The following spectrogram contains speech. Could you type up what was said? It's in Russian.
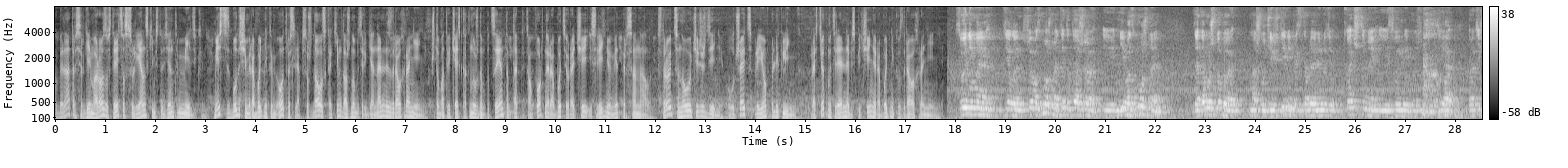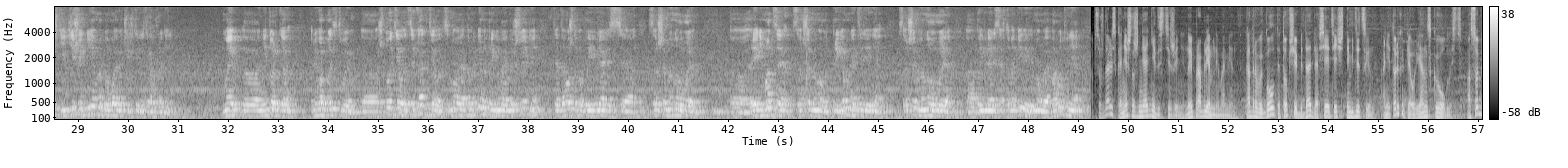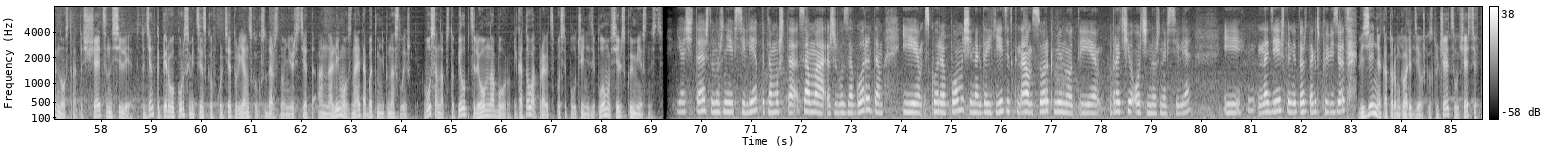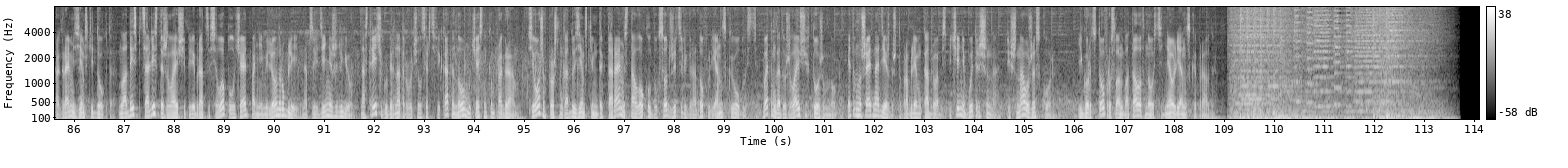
Губернатор Сергей Морозов встретился с ульяновскими студентами-медиками. Вместе с будущими работниками отрасли обсуждалось, каким должно быть региональное здравоохранение, чтобы отвечать как нужным пациентам, так и комфортной работе врачей и среднего медперсонала. Строятся новые учреждения, улучшается прием в поликлиниках, растет материальное обеспечение работников здравоохранения. Сегодня мы делаем все возможное, где-то даже и невозможное, для того, чтобы наши учреждения представляли людям качественные и своевременные услуги. Вот я практически ежедневно бываю в учреждении здравоохранения. Мы э, не только любопытствуем, э, что делается и как делается, но и одновременно принимаем решения для того, чтобы появлялись э, совершенно новые э, реанимации, совершенно новые приемные отделения, совершенно новые э, появлялись автомобили или новое оборудование. Обсуждались, конечно же, не одни достижения, но и проблемные моменты. Кадровый голод – это общая беда для всей отечественной медицины, а не только для Ульяновской области. Особенно остро это ощущается на селе. Студентка первого курса медицинского факультета Ульяновского государственного университета Анна Алимова знает об этом не понаслышке. В ВУЗ она поступила по целевому набору и готова отправиться после получения диплома в сельскую местность. Я считаю, что нужнее в селе, потому что сама живу за городом, и скорая помощь иногда едет к нам 40 минут, и врачи очень нужны в селе. И надеюсь, что мне тоже так же повезет. Везение, о котором говорит девушка, заключается в участии в программе «Земский доктор». Молодые специалисты, желающие перебраться в село, получают по ней миллион рублей на обзаведение жильем. На встрече губернатор вручил сертификаты новым участникам программы. Всего же в прошлом году земскими докторами стало около 200 жителей городов Ульяновской области. В этом году желающих тоже много. Это внушает надежду, что проблема кадрового обеспечения будет решена. Решена уже скоро. Егор Титов, Руслан Баталов, Новости дня, Ульяновская правда.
